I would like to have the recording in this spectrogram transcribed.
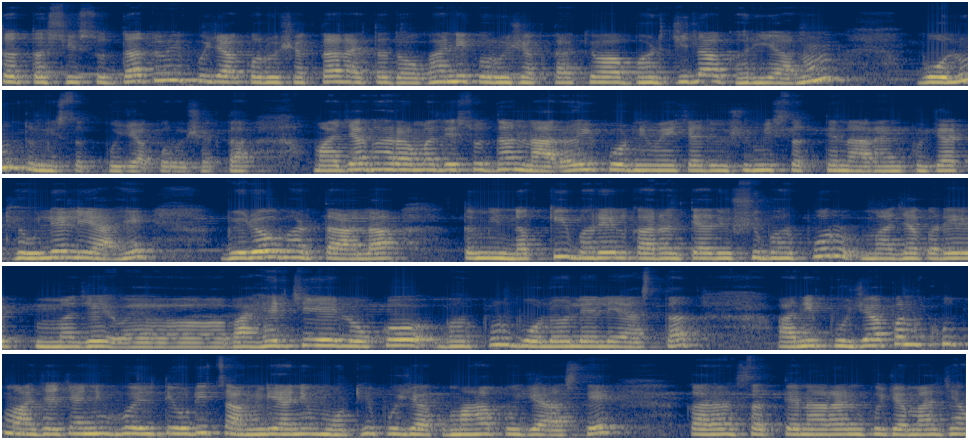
तर तशीसुद्धा तुम्ही पूजा करू शकता नाही तर दोघांनी करू शकता किंवा भटजीला घरी आणून बोलून तुम्ही सत्पूजा करू शकता. माझ्या घरामध्ये सुद्धा नारळी पौर्णिमेच्या दिवशी मी सत्यनारायण पूजा ठेवलेली आहे. व्हिडिओ भरता आला तर मी नक्की भरेल कारण त्या दिवशी भरपूर माझ्याकडे म्हणजे बाहेरचे लोक भरपूर बोलवलेले असतात. आणि पूजा पण खूप माझ्याच्याने होईल तेवढी चांगली आणि मोठी पूजा महापूजा असते. कारण सत्यनारायण पूजा माझ्या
